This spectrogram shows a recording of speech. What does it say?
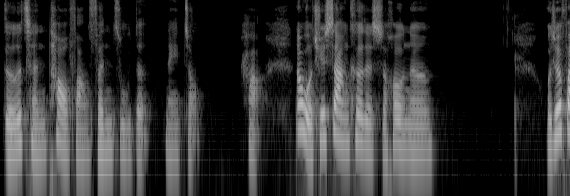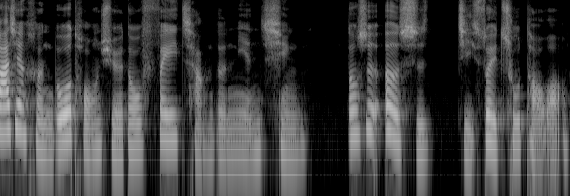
隔层套房分租的那种。好，那我去上课的时候呢，我就发现很多同学都非常的年轻，都是二十几岁出头哦。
